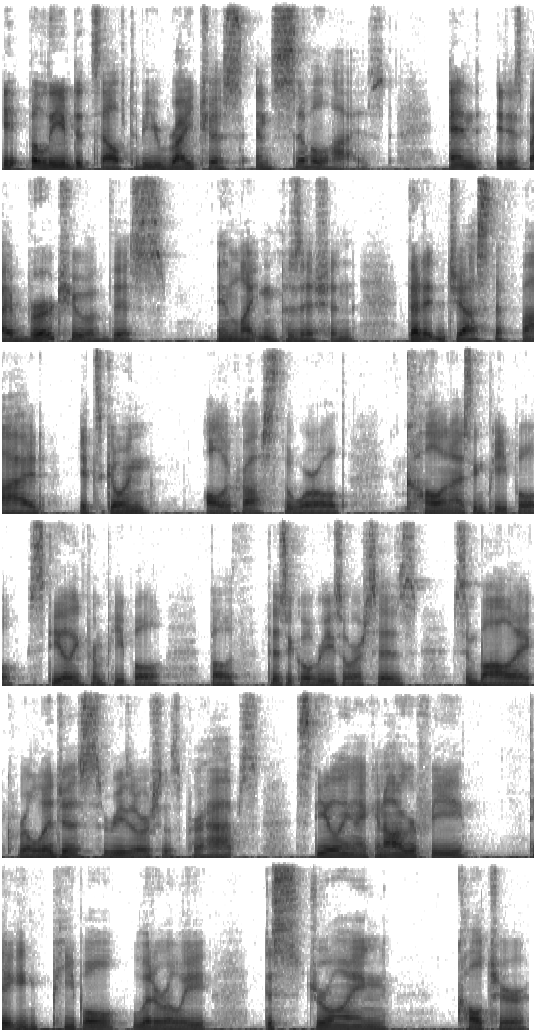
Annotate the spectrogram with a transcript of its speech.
it believed itself to be righteous and civilized. And it is by virtue of this enlightened position that it justified its going all across the world, colonizing people, stealing from people, both physical resources, symbolic, religious resources, perhaps, stealing iconography, taking people literally, destroying culture,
